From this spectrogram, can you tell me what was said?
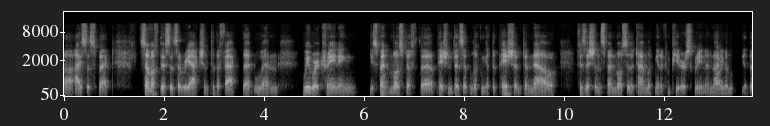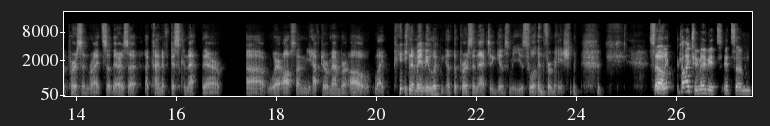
uh, i suspect some of this is a reaction to the fact that when we were training you spent most of the patient visit looking at the patient and now physicians spend most of the time looking at a computer screen and not right. even looking at the person, right? So there's a, a kind of disconnect there uh, where all of a sudden you have to remember, oh, like, you know, maybe looking at the person actually gives me useful information. so well, psychiatry, maybe it's it's um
